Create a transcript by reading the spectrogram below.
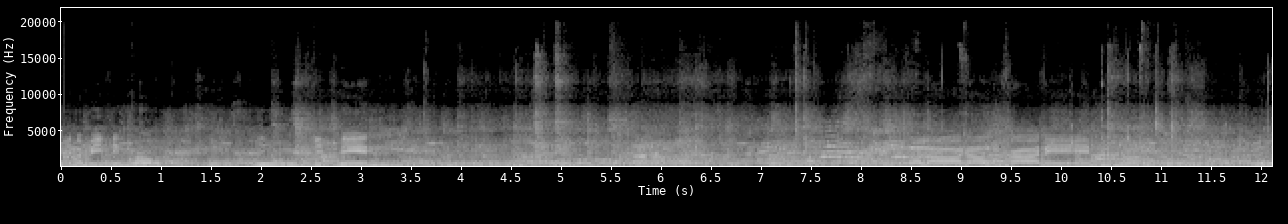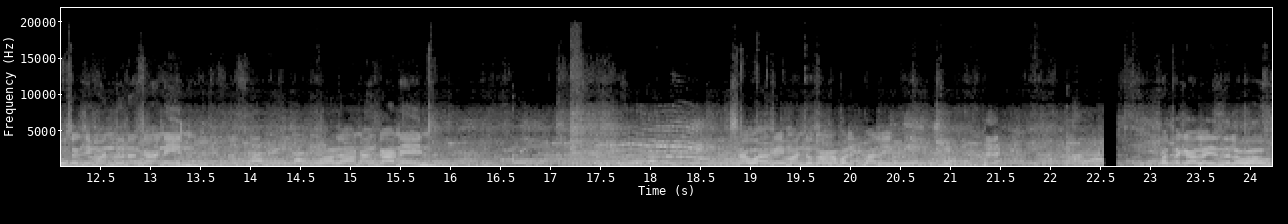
May nabitin pa oh. Bitin. Wala ng kanin. Ubusan si Mando ng kanin. Wala ng kanin. Sawa kay Mando kakabalik-balik. Patagalan yung dalawa oh.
